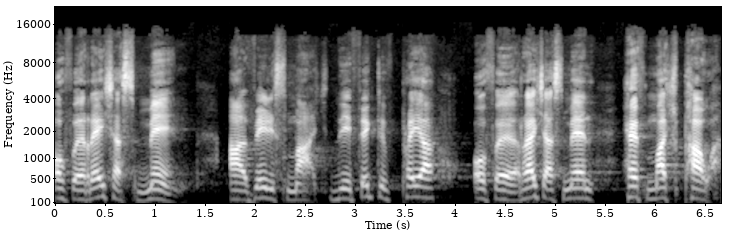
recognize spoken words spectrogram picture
of a righteous man are very smart. The effective prayer of a righteous man have much power.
